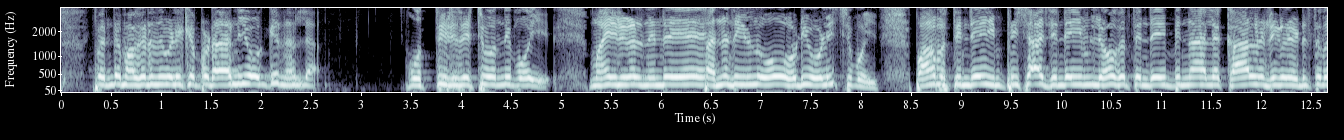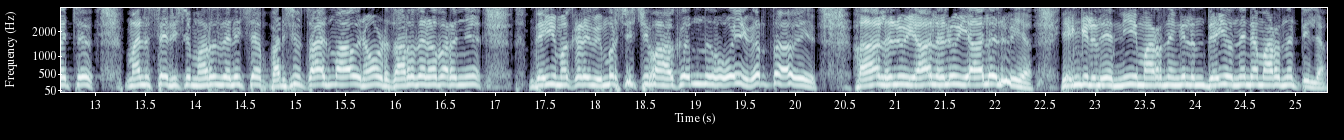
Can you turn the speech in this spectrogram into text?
ഇപ്പം എന്റെ മകനെന്ന് വിളിക്കപ്പെടാൻ യോഗ്യനല്ല. ഒത്തിരി തെറ്റ് വന്നു പോയി മയിലുകൾ നിന്റെ സന്നദ്ധിയിൽ നിന്ന് ഓടി ഒളിച്ചു പോയി പാപത്തിന്റെയും പിശാചിന്റെയും ലോകത്തിന്റെയും പിന്നാലെ കാലടികൾ എടുത്തു വെച്ച് മത്സരിച്ച് മറുതലിച്ച് പരിശുദ്ധാത്മാവിനോട് തറുതല പറഞ്ഞ് ദൈവമക്കളെ വിമർശിച്ചു അകന്നു പോയി കർത്താവേ. ഹാലലു യാലലു യാലലുയ എങ്കിലും നീ മറന്നെങ്കിലും ദൈവം നിന്നെ മറന്നിട്ടില്ല.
